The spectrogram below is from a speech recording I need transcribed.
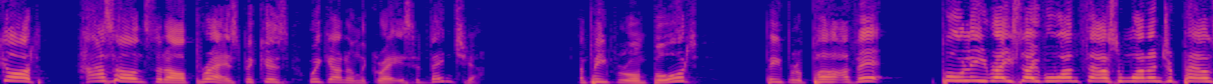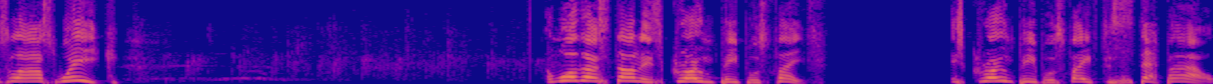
God has answered our prayers because we're going on the greatest adventure. And people are on board, people are part of it. Paul Lee raised over £1,100 last week. And what that's done is grown people's faith. It's grown people's faith to step out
